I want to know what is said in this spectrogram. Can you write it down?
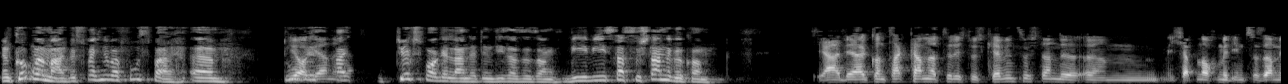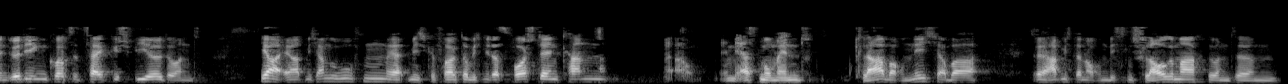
Dann gucken wir mal. Wir sprechen über Fußball. Ähm, du ja, bist gerne. bei Türkspor gelandet in dieser Saison. Wie, wie ist das zustande gekommen? Ja, der Kontakt kam natürlich durch Kevin zustande. Ähm, ich habe noch mit ihm zusammen in Uerdingen kurze Zeit gespielt und ja, er hat mich angerufen, er hat mich gefragt, ob ich mir das vorstellen kann. Ja, im ersten Moment klar, warum nicht, aber äh, habe mich dann auch ein bisschen schlau gemacht und ähm,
